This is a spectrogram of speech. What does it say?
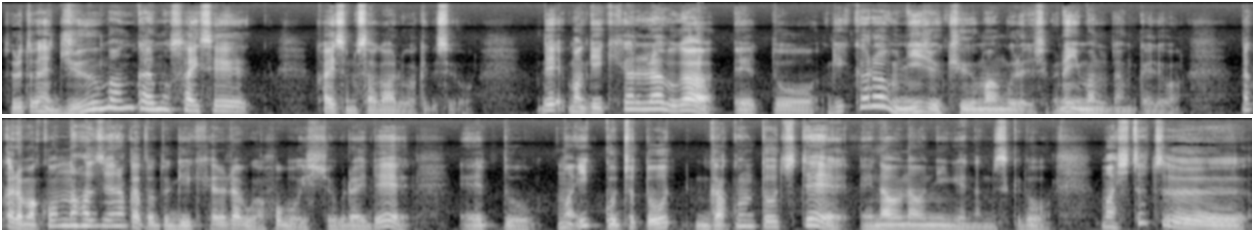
それとね、10万回も再生回数の差があるわけですよ。で、まあ、激辛ラブが、えっ、と、激辛ラブ29万ぐらいでしたかね、今の段階では。だから、まあ、こんなはずじゃなかったと激辛ラブがほぼ一緒ぐらいで、えっ、と、まあ、一個ちょっとガクンと落ちて、えー、ナウナウ人間なんですけど、まあ、一つ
